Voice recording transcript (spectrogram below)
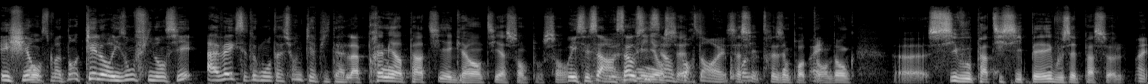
échéance maintenant, quel horizon financier avec cette augmentation de capital La première partie est garantie à 100%. Oui, c'est ça. ça aussi, c'est important. Ça, c'est très important. Donc, euh, si vous participez, vous n'êtes pas seul. Hein.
